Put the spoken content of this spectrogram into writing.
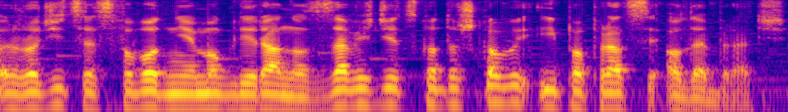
rodzice swobodnie mogli rano zawieźć dziecko do szkoły i po pracy odebrać.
